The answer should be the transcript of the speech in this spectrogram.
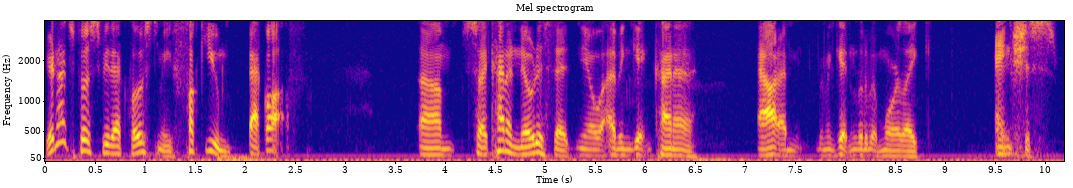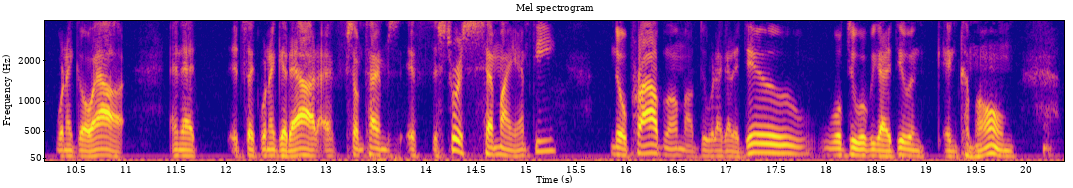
you're not supposed to be that close to me. Fuck you back off. Um, so i kind of noticed that you know i've been getting kind of out I'm, i've been getting a little bit more like anxious when i go out and that it's like when i get out i sometimes if the store's semi empty no problem. I'll do what I got to do. We'll do what we got to do and, and come home.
